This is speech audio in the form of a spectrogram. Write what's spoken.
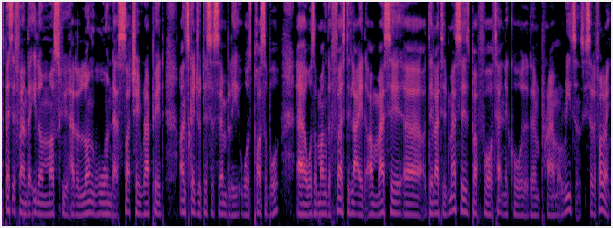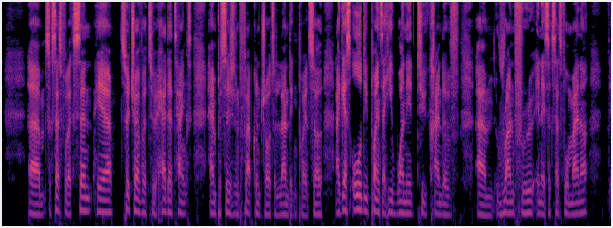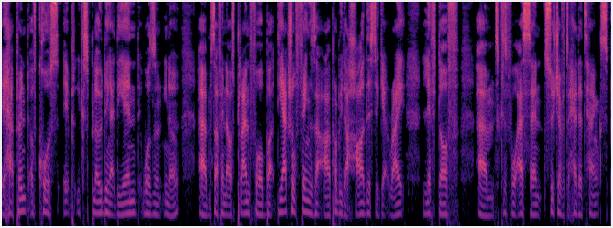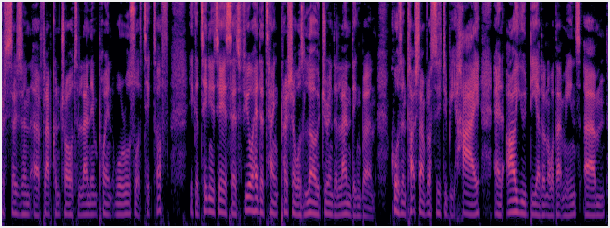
SpaceX found that Elon Musk, who had a long warned that such a rapid, unscheduled disassembly was possible, uh, was among the first delighted on masses, uh, delighted masses, but for technical and primal reasons. He said the following. Um, successful ascent here, switch over to header tanks and precision flap control to landing point. So I guess all the points that he wanted to kind of um, run through in a successful manner it happened. Of course, it exploding at the end wasn't, you know, um, something that was planned for. But the actual things that are probably the hardest to get right, lift off, um, successful ascent, switch over to header tanks, precision uh, flap control to landing point were all sort of ticked off. He continues here. It says fuel header tank pressure was low during the landing burn, causing touchdown velocity to be high and RUD. I don't know what that means. Um,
